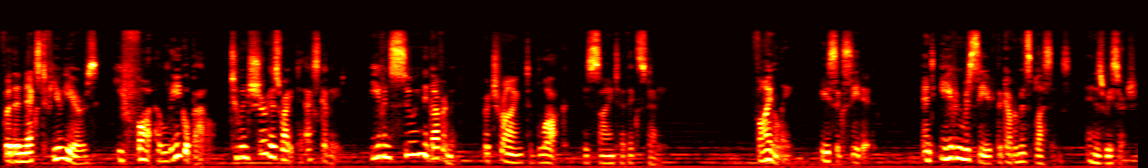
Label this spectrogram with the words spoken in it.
For the next few years, he fought a legal battle to ensure his right to excavate, even suing the government for trying to block his scientific study. Finally, he succeeded, and even received the government's blessings in his research.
